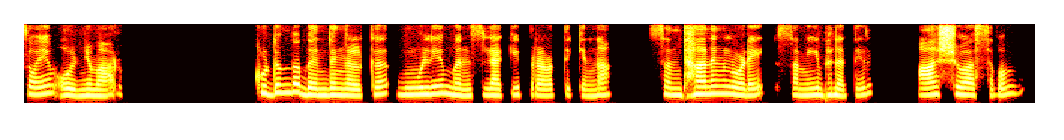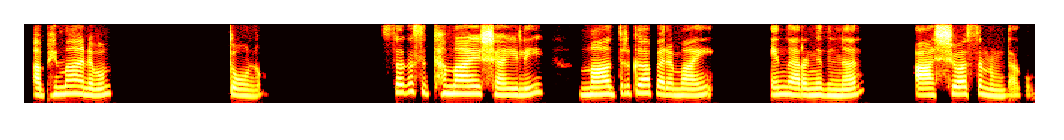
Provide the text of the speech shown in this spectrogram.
സ്വയം ഒഴിഞ്ഞു മാറും. കുടുംബ ബന്ധങ്ങൾക്ക് മൂല്യം മനസ്സിലാക്കി പ്രവർത്തിക്കുന്ന സന്താനങ്ങളുടെ സമീപനത്തിൽ ആശ്വാസവും അഭിമാനവും തോന്നും. സ്വതസിദ്ധമായ ശൈലി മാതൃകാപരമായി എന്നറിഞ്ഞതിനാൽ ആശ്വാസമുണ്ടാകും.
